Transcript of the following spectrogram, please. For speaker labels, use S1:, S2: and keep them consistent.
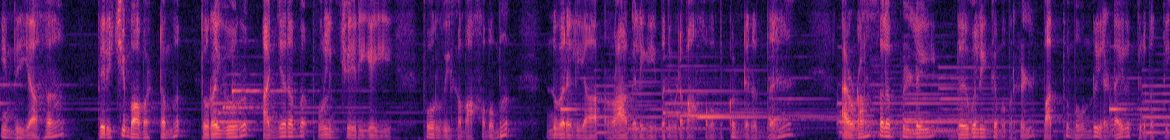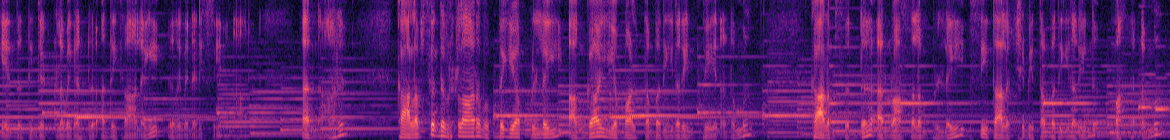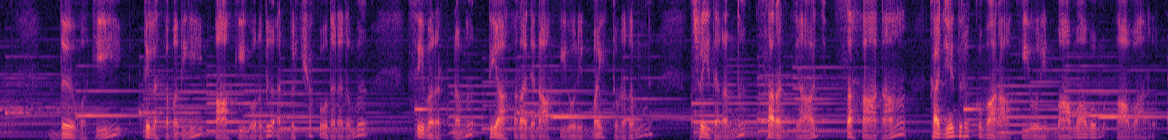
S1: India Trichy மாவட்டம் துறையூர் அஞ்சனம் புலிஞ்சேரியை பூர்வீகமாகவும் நுவரெலியா ராகலியை பதிவிடமாகவும் கொண்டிருந்த அருணாசலம் பிள்ளை தேவலிங்கம் அவர்கள் பத்து மூன்று இரண்டாயிரத்தி இருபத்தி ஐந்து திங்கட்கிழமை அன்று அதிகாலை இறைவனடி செய்தார் அன்னார் காலம் சென்றவர்களான முத்தையா பிள்ளை அங்காயி அம்மாள் தம்பதியினரின் பேரனும் காலம் சென்ற அருணாசலம் பிள்ளை சீதாலட்சுமி தம்பதியினரின் மகனும் தேவகி திலகவதி ஆகியோரது அன்பு சகோதரரும் சிவரட்னம் தியாகராஜன் ஆகியோரின் மைத்துனரும் ஸ்ரீதரன் சரண்யாஜ் சஹானா கஜேந்திரகுமார் ஆகியோரின் மாமாவும் ஆவார்.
